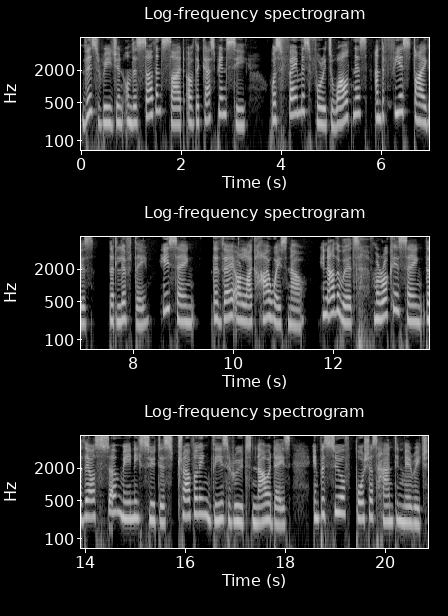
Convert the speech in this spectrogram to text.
this region on the southern side of the Caspian Sea was famous for its wildness and the fierce tigers that lived there. He's saying that they are like highways now. In other words, Morocco is saying that there are so many suitors traveling these routes nowadays in pursuit of Portia's hand in marriage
